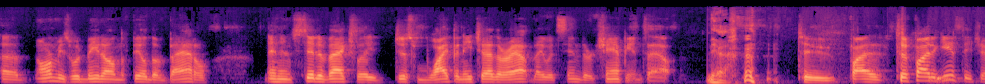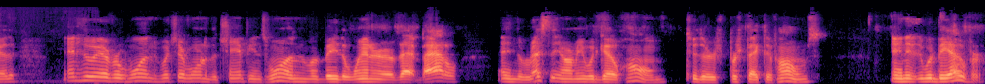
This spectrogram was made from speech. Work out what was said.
Uh, armies would meet on the field of battle, and instead of actually just wiping each other out, they would send their champions out yeah, to fight to fight against each other, and whoever won, whichever one of the champions won, would be the winner of that battle, and the rest of the army would go home to their respective homes, and it would be over.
